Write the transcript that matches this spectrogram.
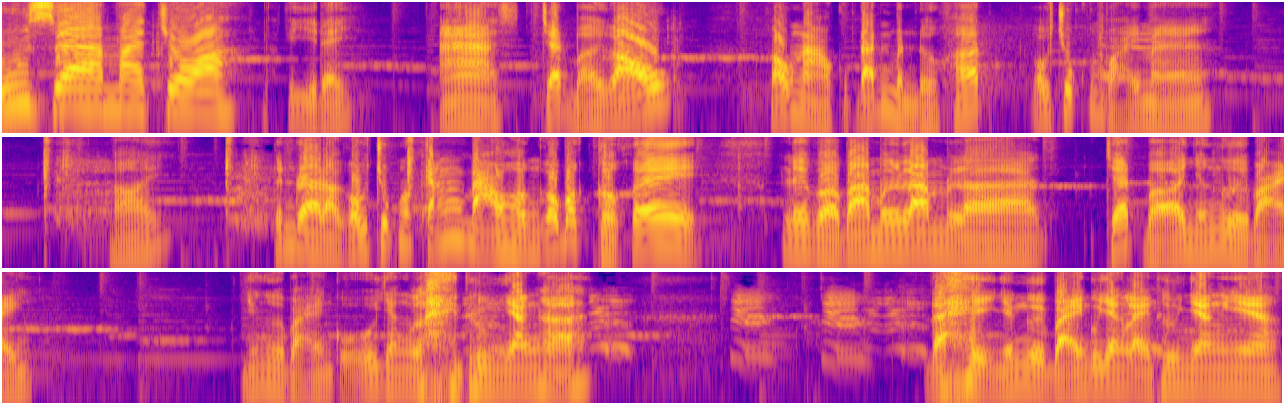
Uzamacho. Cái gì đây? À chết bởi gấu. Gấu nào cũng đánh mình được hết. Gấu trúc cũng vậy mà. Đấy. Tính ra là gấu trúc nó cắn đau hơn gấu bất cực ấy level 35 là chết bởi những người bạn. Những người bạn của dân làng thương nhân hả? Đây, những người bạn của dân làng thương nhân nha.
